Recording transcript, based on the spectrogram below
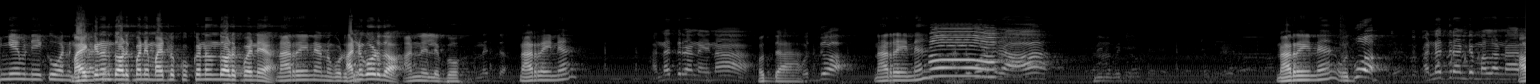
ఇంకేమి నీకు వాడిని మా ఎక్కడ దొడకపోయినా మా ఇంట్లో కుక్కన దొడకపోయినా నారాయణ అనకూడదు అనకూడదు అన్నలే బో నారాయణ? అన్నద్దురా నాయనా. వద్దా? వద్దు. నారాయణ. నారాయణ? వద్దు. అన్నద్దురా అంటే మళ్ళా ఆ.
